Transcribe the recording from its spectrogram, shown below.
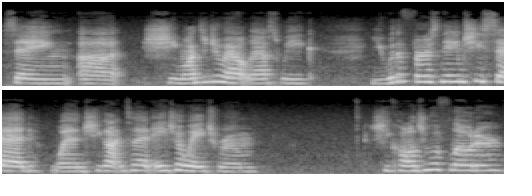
saying, uh, "She wanted you out last week. You were the first name she said when she got into that HOH room. She called you a floater.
